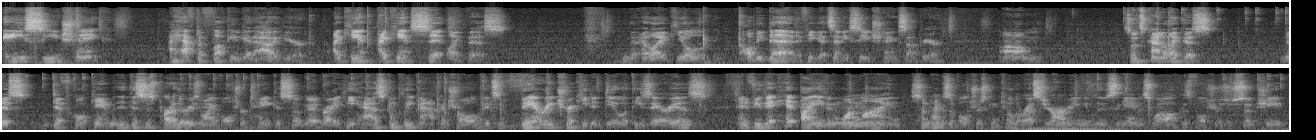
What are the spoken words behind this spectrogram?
a siege tank, I have to fucking get out of here. I can't, I can't sit like this. Like, you'll, I'll be dead if he gets any siege tanks up here. Um, so it's kind of like this this difficult game. This is part of the reason why Vulture Tank is so good, right? He has complete map control. It's very tricky to deal with these areas. And if you get hit by even one mine, sometimes the Vultures can kill the rest of your army and you lose the game as well because Vultures are so cheap,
